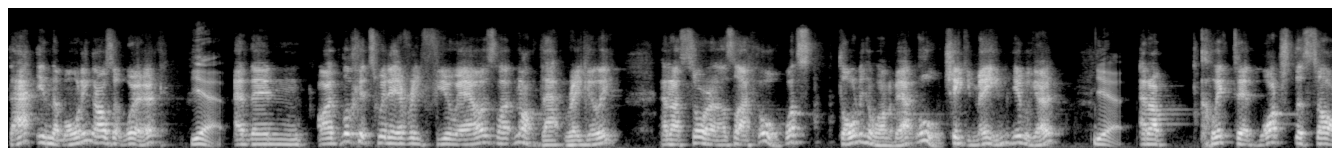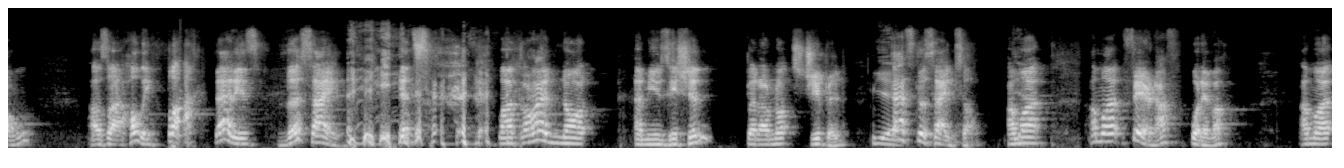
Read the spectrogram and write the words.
that in the morning. I was at work. Yeah, And then I'd look at Twitter every few hours, like not that regularly. And I saw it. I was like, oh, what's Thornhill on about? Oh, cheeky meme. Here we go. yeah, And I clicked it, watched the song. I was like, holy fuck, that is the same. It's like I'm not a musician, but I'm not stupid. yeah, That's the same song. I'm like, I'm like, fair enough, whatever. I'm like,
